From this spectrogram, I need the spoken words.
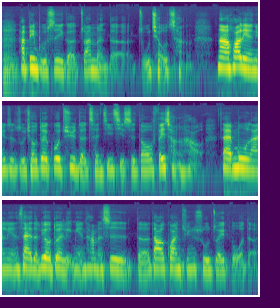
嗯，它并不是一个专门的足球场。那花莲女子足球队过去的成绩其实都非常好，在木兰联赛的六队里面，他们是得到冠军数最多的。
